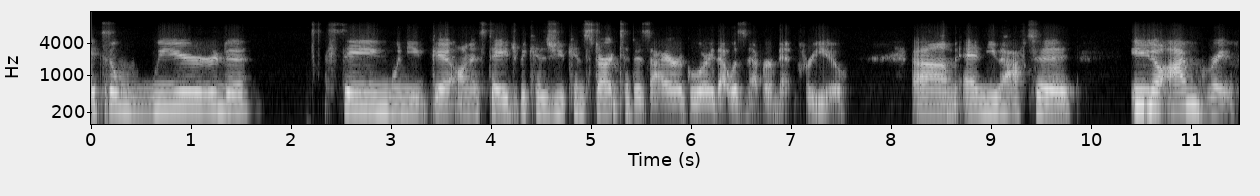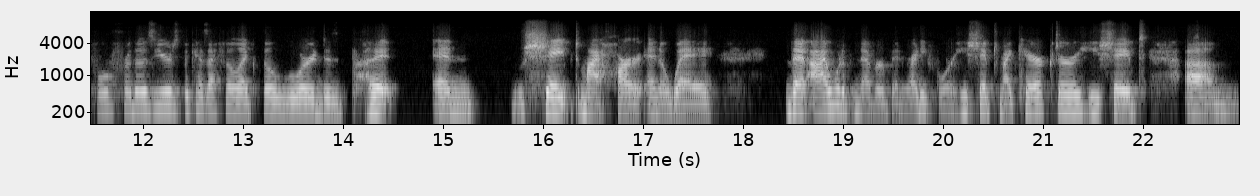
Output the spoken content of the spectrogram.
it's a weird thing when you get on a stage because you can start to desire a glory that was never meant for you. Um, and you have to, you know, I'm grateful for those years because I feel like the Lord did put and shaped my heart in a way that I would have never been ready for. He shaped my character. He shaped um,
